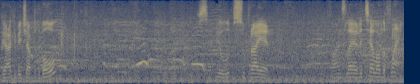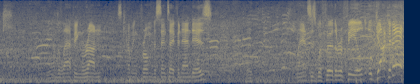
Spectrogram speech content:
Ugarkovic up to the ball. Samuel Souprayen finds Leo Natel on the flank. The underlapping run is coming from Vicente Fernandez. The Lancers were further afield. Ugarkovic!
